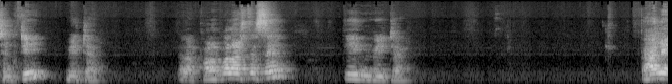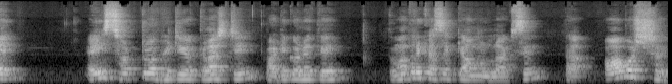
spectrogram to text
সেন্টিমিটার তাহলে ফলাফল আসতেছে তিন মিটার। তাহলে এই ছোট্ট ভিডিও ক্লাসটি পাটিগণিতে তোমাদের কাছে কেমন লাগছে তা অবশ্যই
